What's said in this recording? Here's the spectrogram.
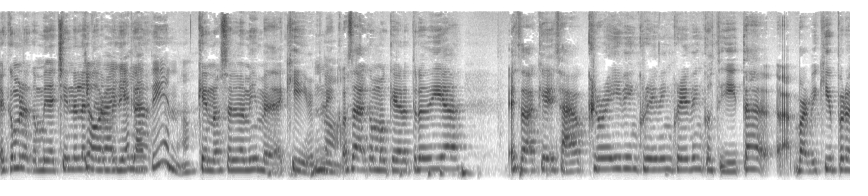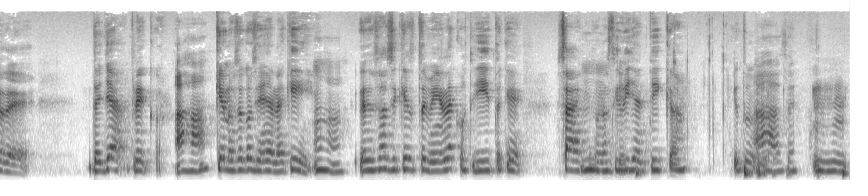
Es como la comida china en Que ahora ya es latino. Que no son la misma de aquí, ¿me No. O sea, como que el otro día estaba, que, estaba craving, craving, craving costillitas ah, barbecue, pero de, de allá, ¿me explico? Ajá. Que no se consiguen aquí. Ajá. Es así que te vienen las costillitas que, ¿sabes? Que son así brillanticas. Y tú, Ajá, sí. Ujú.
